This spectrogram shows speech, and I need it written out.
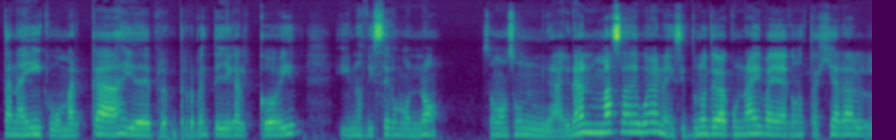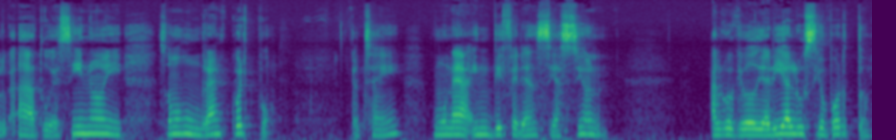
tan ahí como marcadas y de, de repente llega el COVID y nos dice como no, somos una gran masa de hueones y si tú no te vacunas vaya a contagiar a tu vecino y somos un gran cuerpo. ¿Cachai? Una indiferenciación. algo que odiaría Lucio Porto.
